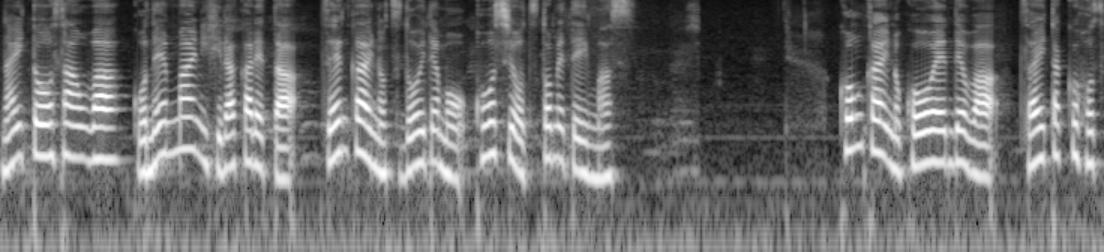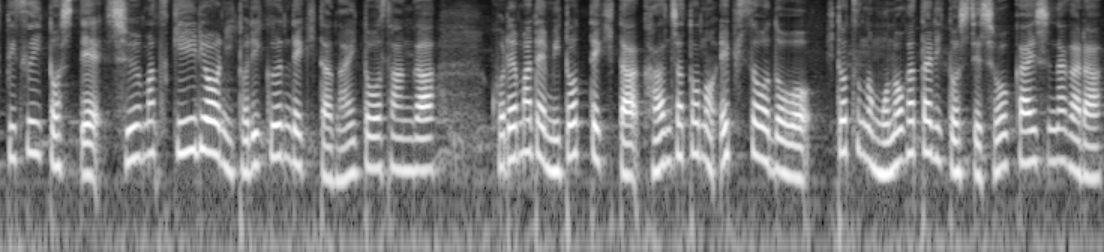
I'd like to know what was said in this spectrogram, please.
内藤さんは5年前に開かれた前回の集いでも講師を務めています。今回の講演では在宅ホスピス医として終末期医療に取り組んできた内藤さんがこれまで見とってきた患者とのエピソードを一つの物語として紹介しながら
